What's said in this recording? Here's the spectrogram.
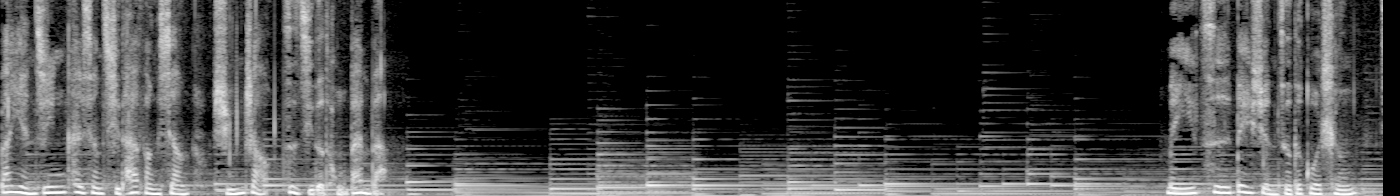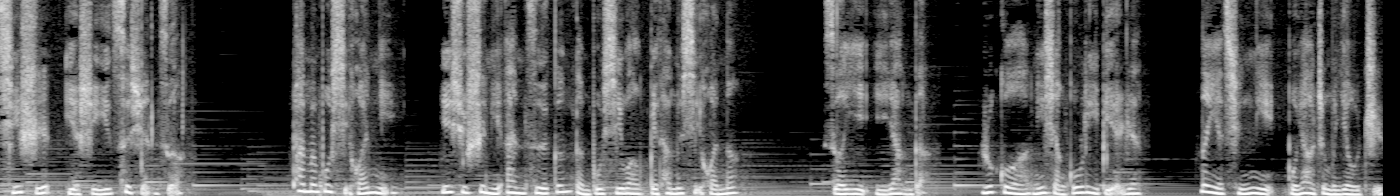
把眼睛看向其他方向，寻找自己的同伴吧。每一次被选择的过程，其实也是一次选择。他们不喜欢你，也许是你暗自根本不希望被他们喜欢呢。所以，一样的，如果你想孤立别人，那也请你不要这么幼稚。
